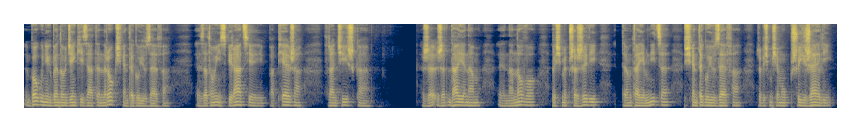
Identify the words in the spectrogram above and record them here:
Bogu niech będą dzięki za ten rok świętego Józefa, za tą inspirację i papieża Franciszka, że, że daje nam e, na nowo, byśmy przeżyli tę tajemnicę świętego Józefa, żebyśmy się mu przyjrzeli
